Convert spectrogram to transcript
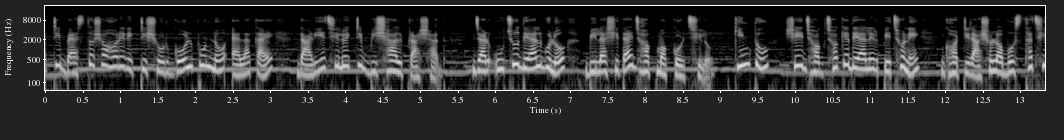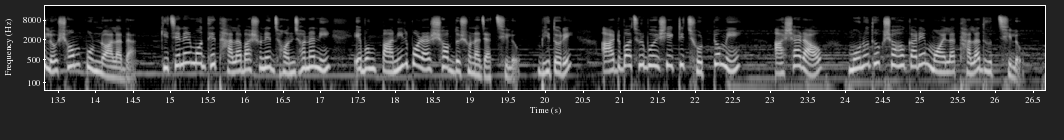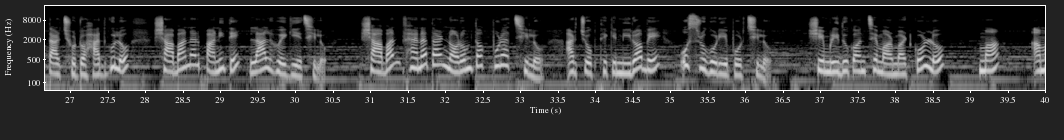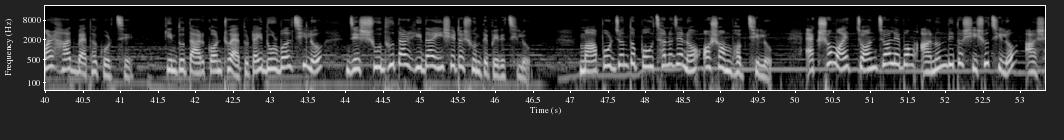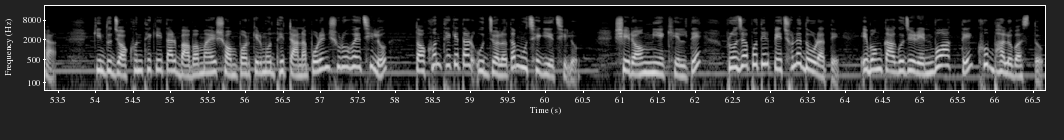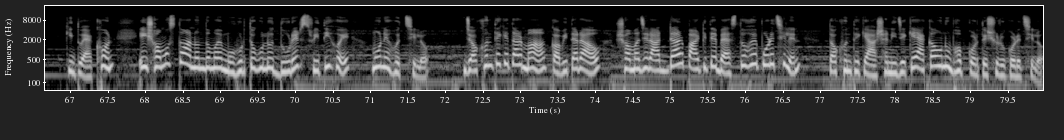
একটি ব্যস্ত শহরের একটি শোরগোলপূর্ণ এলাকায় দাঁড়িয়েছিল একটি বিশাল প্রাসাদ, যার উঁচু দেয়ালগুলো বিলাসিতায় ঝকমক করছিল। কিন্তু সেই ঝকঝকে দেয়ালের পেছনে ঘরটির আসল অবস্থা ছিল সম্পূর্ণ আলাদা। কিচেনের মধ্যে থালা বাসনের ঝনঝনানি এবং পানির পড়ার শব্দ শোনা যাচ্ছিল। ভিতরে আট বছর বয়সী একটি ছোট্ট মেয়ে, আশা রাও, মনোধুক সহকারে ময়লা থালা ধুচ্ছিল। তার ছোট হাতগুলো সাবান আর পানিতে লাল হয়ে গিয়েছিল। সাবান ফেনা তার নরম ত্বক পুড়াচ্ছিল আর চোখ থেকে নীরবে অশ্রু গড়িয়ে পড়ছিল। সে মৃদুকণ্ঠে মর্মাট করল, মা, আমার হাত ব্যথা করছে, কিন্তু তার কণ্ঠ এতটাই দুর্বল ছিল যে শুধু তার হৃদয়ই সেটা শুনতে পেরেছিল। মা পর্যন্ত পৌঁছানো যেন অসম্ভব ছিল। একসময় চঞ্চল এবং আনন্দিত শিশু ছিল আশা। কিন্তু যখন থেকেই তার বাবা মায়ের সম্পর্কের মধ্যে টানাপোড়েন শুরু হয়েছিল, তখন থেকে তার উজ্জ্বলতা মুছে গিয়েছিল। সে রং নিয়ে খেলতে, প্রজাপতির পেছনে দৌড়াতে এবং কাগজে রেনবো আঁকতে খুব ভালোবাসত। কিন্তু এখন এই সমস্ত আনন্দময় মুহূর্তগুলো দূরের স্মৃতি হয়ে মনে হচ্ছিল। যখন থেকে তার মা কবিতা রাও সমাজের আড্ডার পার্টিতে ব্যস্ত হয়ে পড়েছিলেন তখন থেকে আশা নিজেকে একা অনুভব করতে শুরু করেছিল।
